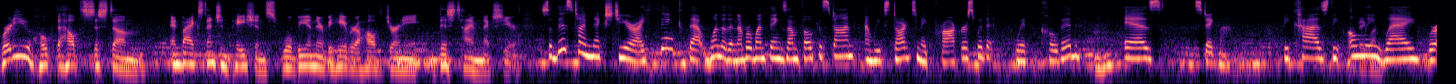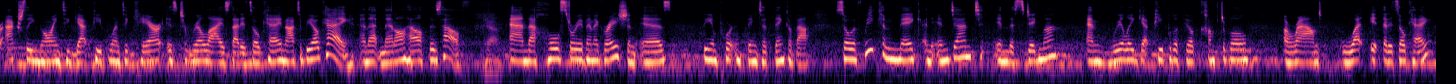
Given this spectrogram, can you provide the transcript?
Where do you hope the health system and by extension patients will be in their behavioral health journey this time next year? So, this time next year, I think that one of the number one things I'm focused on, and we've started to make progress with it with COVID, mm-hmm. is stigma. Because the only way we're actually going to get people into care is to realize that it's okay not to be okay, and that mental health is health. Yeah. And the whole story of integration is the important thing to think about. So if we can make an indent in the stigma and really get people to feel comfortable around what it that it's okay,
